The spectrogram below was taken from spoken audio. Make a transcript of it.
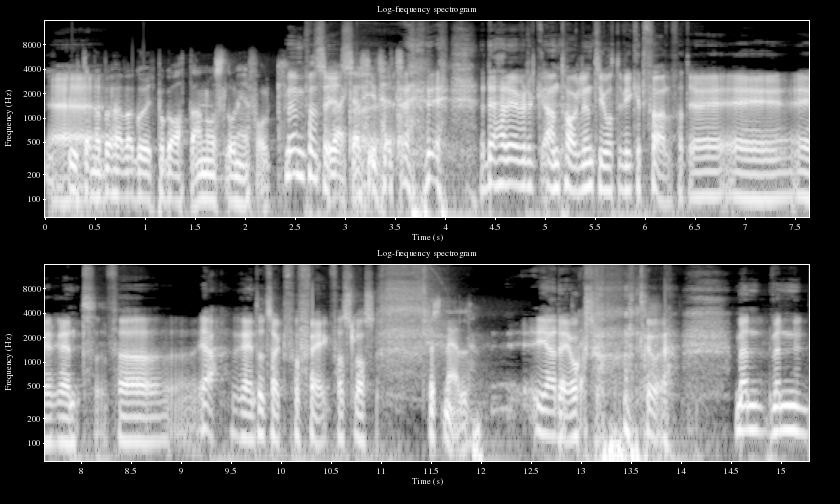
Eh, Utan att behöva gå ut på gatan och slå ner folk. Men precis. det hade jag väl antagligen inte gjort i vilket fall. För att jag är, är, är rent för, ja, rent ut sagt för feg för att slåss. För snäll. Ja, det också tror jag. Men, men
